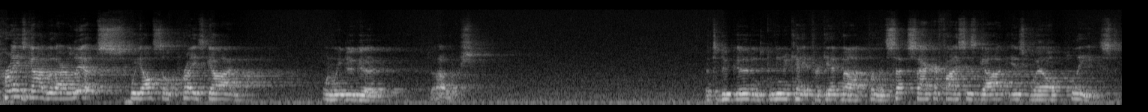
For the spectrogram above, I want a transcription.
praise God with our lips, we also praise God when we do good to others. But to do good and to communicate, forget not, for with such sacrifices God is well pleased.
